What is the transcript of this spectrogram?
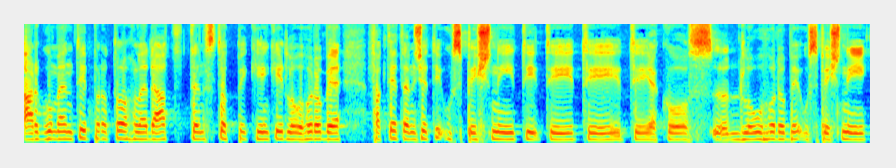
argumenty pro to hledat ten stock picking i dlouhodobě. Fakt je ten, že ty úspěšný, ty, ty, ty, ty jako dlouhodobě úspěšný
